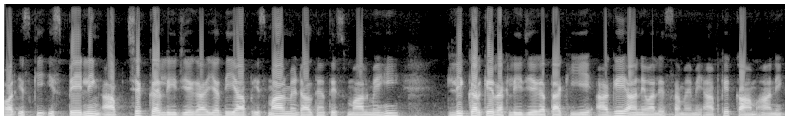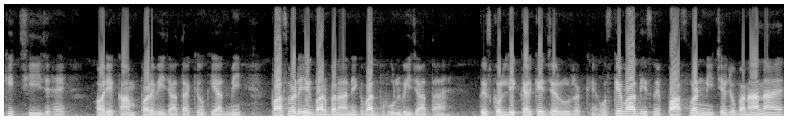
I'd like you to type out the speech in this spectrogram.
और इसकी स्पेलिंग आप चेक कर लीजिएगा। यदि आप स्मॉल में डालते हैं तो स्मॉल में ही लिख करके रख लीजिएगा ताकि ये आगे आने वाले समय में आपके काम आने की चीज़ है और ये काम पड़ भी जाता है क्योंकि आदमी पासवर्ड एक बार बनाने के बाद भूल भी जाता है। तो इसको लिख करके ज़रूर रखें। उसके बाद इसमें पासवर्ड नीचे जो बनाना है,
